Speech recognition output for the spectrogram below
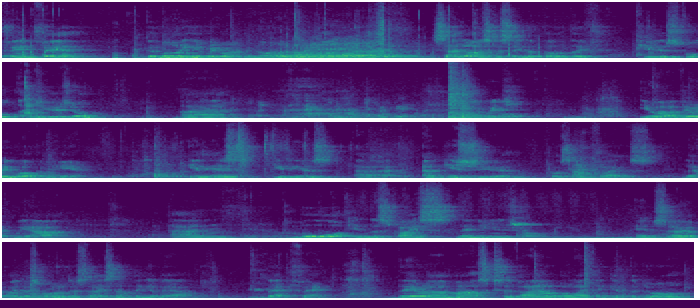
fanfare. Good morning, everyone. Good morning. So nice to see the, the pews full as usual. Uh, wish. You are very welcome here. It is, it is uh, an issue for some folks that we are um, more in the space than usual. And so I just wanted to say something about that fact. There are masks available, I think, at the door.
